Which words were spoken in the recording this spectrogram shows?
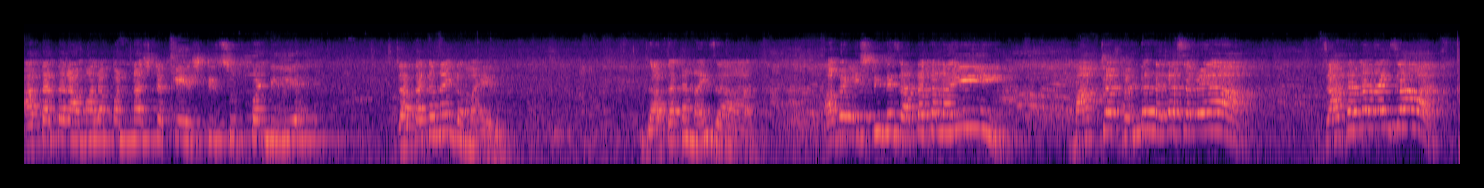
आता तर आम्हाला पन्नास टक्के एस टी सूट पण दिली आहे. जाता का नाही ग माहेरी? जाता का नाही जात? अगं एस टीने जाता का नाही? मागच्या थंड झाल्या सगळ्या. जाता का नाही जात?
